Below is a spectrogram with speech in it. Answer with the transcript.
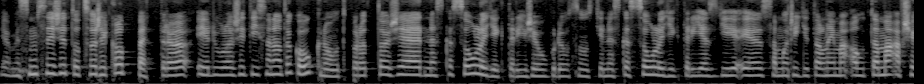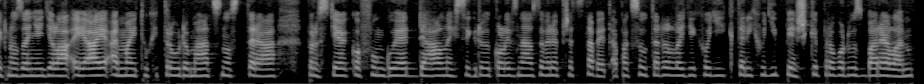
Já myslím si, že to, co řekl Petr, je důležité se na to kouknout, protože dneska jsou lidi, kteří žijou v budoucnosti, dneska jsou lidi, kteří jezdí je samoředitelnýma autama a všechno za ně dělá AI a mají tu chytrou domácnost, která prostě jako funguje dál, než si kdokoliv z nás dovede představit. A pak jsou tady lidi, chodí, kteří chodí pěšky pro vodu s barelem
